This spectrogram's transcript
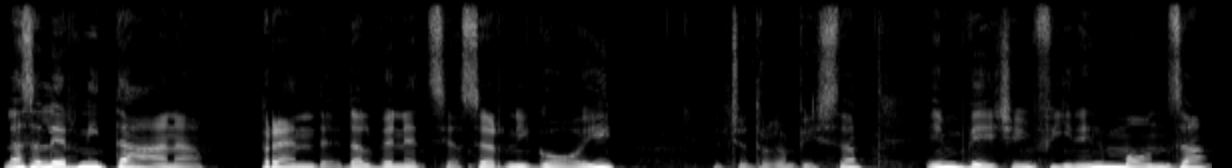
La Salernitana prende dal Venezia Sernigoi, il centrocampista, e invece infine il Monza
